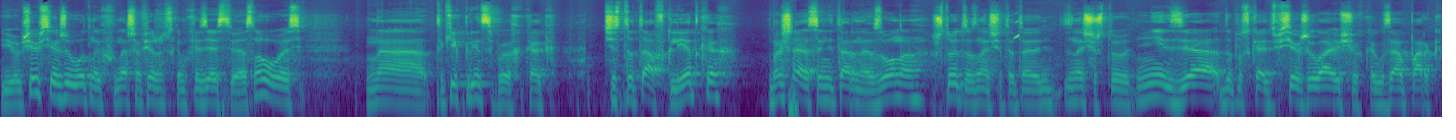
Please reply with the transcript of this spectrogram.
и вообще всех животных в нашем фермерском хозяйстве, основываясь на таких принципах, как чистота в клетках, большая санитарная зона. Что это значит? Это значит, что нельзя допускать всех желающих, как в зоопарк,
